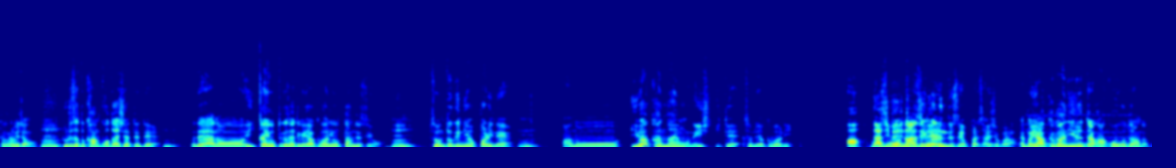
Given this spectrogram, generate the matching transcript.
高鍋ちゃんの、うん。ふるさと観光大使やってて、であの一回寄ってくださいとか役場に寄ったんですよ。その時にやっぱりねうん。あのー違和感ないもんねいいてその役場に。あ馴染める馴染めるんですよやっぱり最初から。やっぱ役場にいるってのはあこういうことなんだと。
